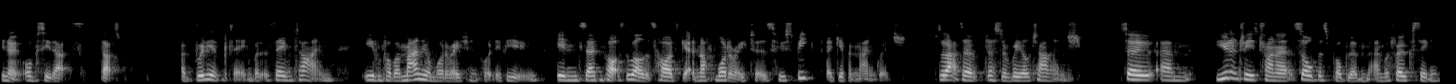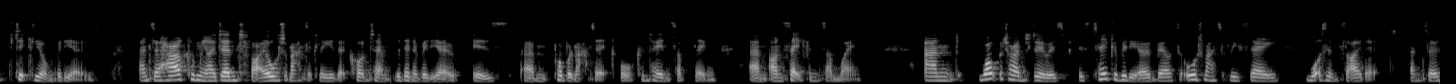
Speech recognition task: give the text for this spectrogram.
you know obviously that's that's a brilliant thing but at the same time even from a manual moderation point of view in certain parts of the world it's hard to get enough moderators who speak a given language. So that's a just a real challenge. So um, Unitary is trying to solve this problem and we're focusing particularly on videos and so, how can we identify automatically that content within a video is um, problematic or contains something um, unsafe in some way? And what we're trying to do is, is take a video and be able to automatically say what's inside it, and so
